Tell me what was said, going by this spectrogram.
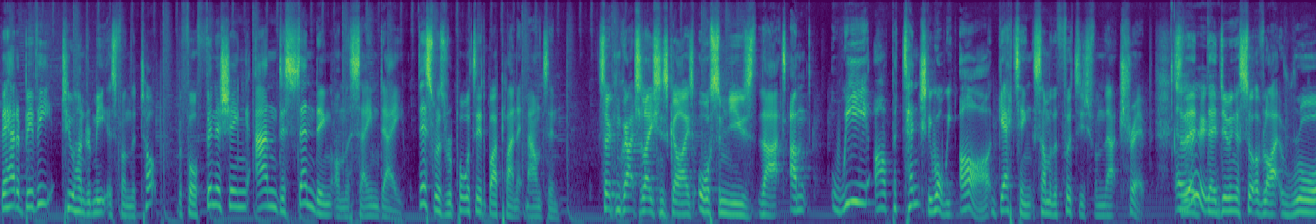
They had a bivvy 200 metres from the top before finishing and descending on the same day. This was reported by Planet Mountain. So, congratulations, guys. Awesome news that. Um, we are potentially well we are getting some of the footage from that trip so they're, oh. they're, doing a sort of like raw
